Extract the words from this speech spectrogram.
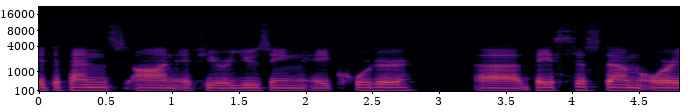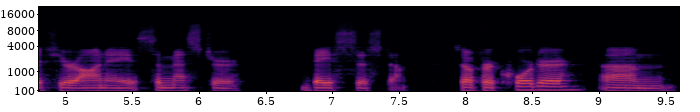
it depends on if you're using a quarter uh, based system or if you're on a semester based system. So for quarter, um,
